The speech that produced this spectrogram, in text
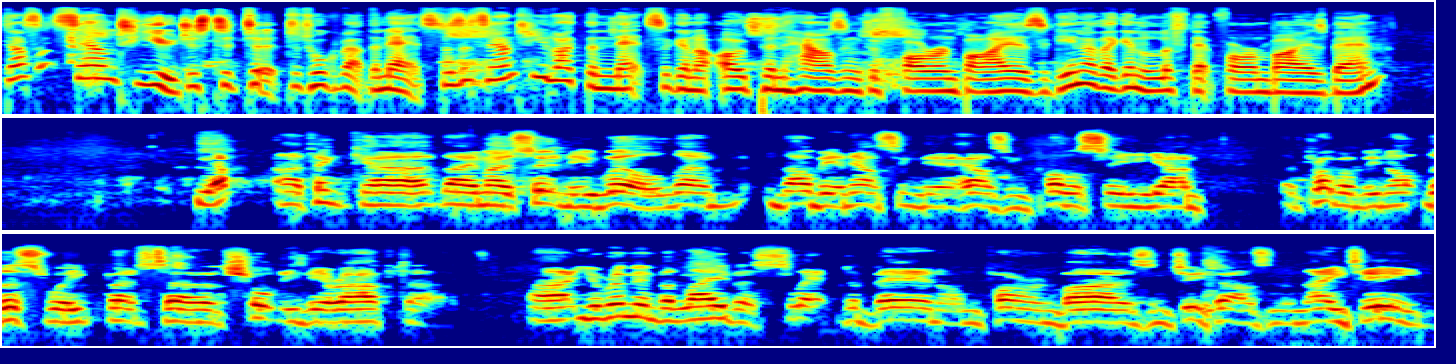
Does it sound to you, just to, to, to, talk about the Nats, does it sound to you like the Nats are going to open housing to foreign buyers again? Are they going to lift that foreign buyers ban? Yep, I think uh, they most certainly will. They'll, they'll, be announcing their housing policy um, probably not this week, but uh, shortly thereafter. Uh, you remember Labor slapped a ban on foreign buyers in 2018,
